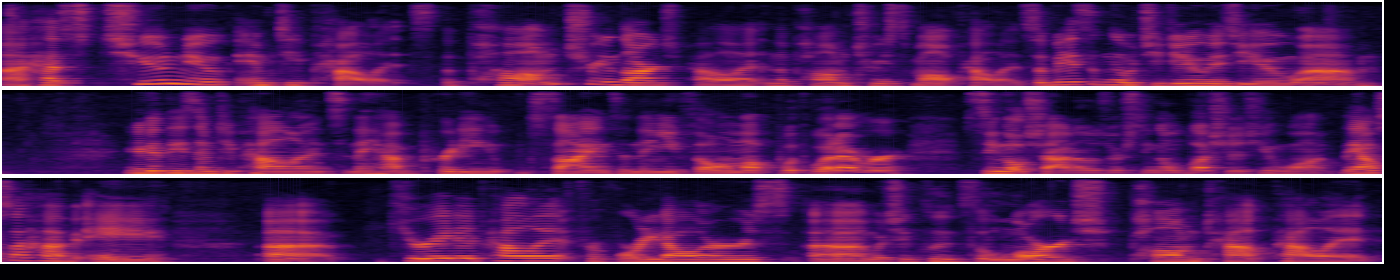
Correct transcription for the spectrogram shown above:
uh, has two new empty palettes, the Palm Tree Large palette and the Palm Tree Small palette. So basically what you do is you, um, you get these empty palettes and they have pretty signs and then you fill them up with whatever single shadows or single blushes you want. They also have a uh, curated palette for $40, uh, which includes the large palm top palette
